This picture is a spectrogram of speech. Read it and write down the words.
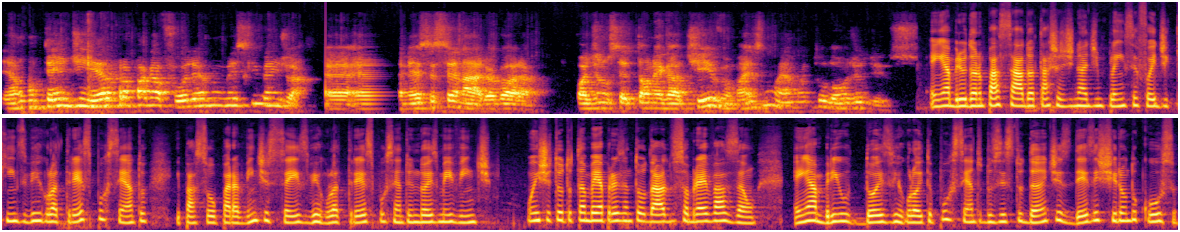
eu não tenho dinheiro para pagar folha no mês que vem já. É, é, nesse cenário. Agora, pode não ser tão negativo, mas não é muito longe disso. Em abril do ano passado, a taxa de inadimplência foi de 15,3% e passou para 26,3% em 2020. O Instituto também apresentou dados sobre a evasão. Em abril, 2,8% dos estudantes desistiram do curso,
